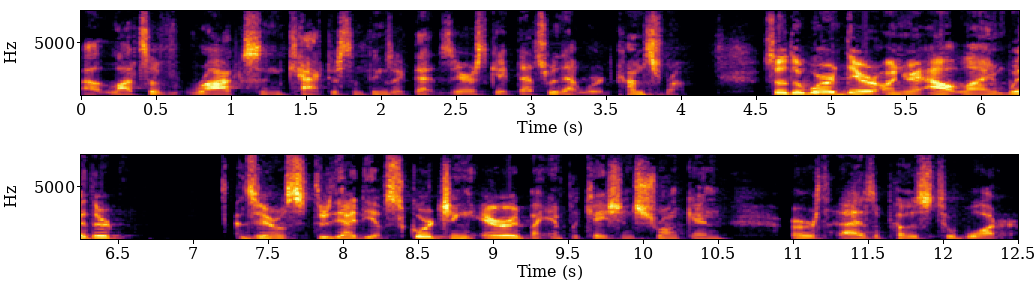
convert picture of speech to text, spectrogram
uh, lots of rocks and cactus and things like that, xeriscape, that's where that word comes from. So the word there on your outline, withered, xeros, through the idea of scorching, arid, by implication, shrunken earth as opposed to water.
